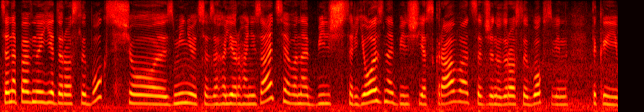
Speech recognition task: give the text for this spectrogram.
Це, напевно, є дорослий бокс, що змінюється взагалі організація. Вона більш серйозна, більш яскрава. Це вже ну, дорослий бокс. Він такий,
